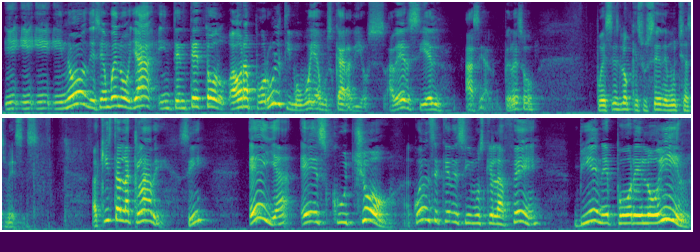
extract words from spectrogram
y, y, no, decían, bueno, ya intenté todo, ahora por último voy a buscar a Dios, a ver si Él hace algo. Pero eso, pues es lo que sucede muchas veces. Aquí está la clave, ¿sí? ella escuchó. Acuérdense que decimos que la fe viene por el oír,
